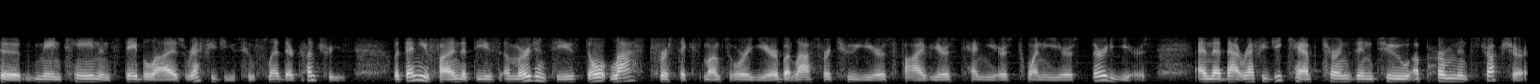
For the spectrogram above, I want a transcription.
to maintain and stabilize refugees who fled their countries. But then you find that these emergencies don't last for six months or a year, but last for two years, five years, ten years, twenty years, thirty years and that that refugee camp turns into a permanent structure.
